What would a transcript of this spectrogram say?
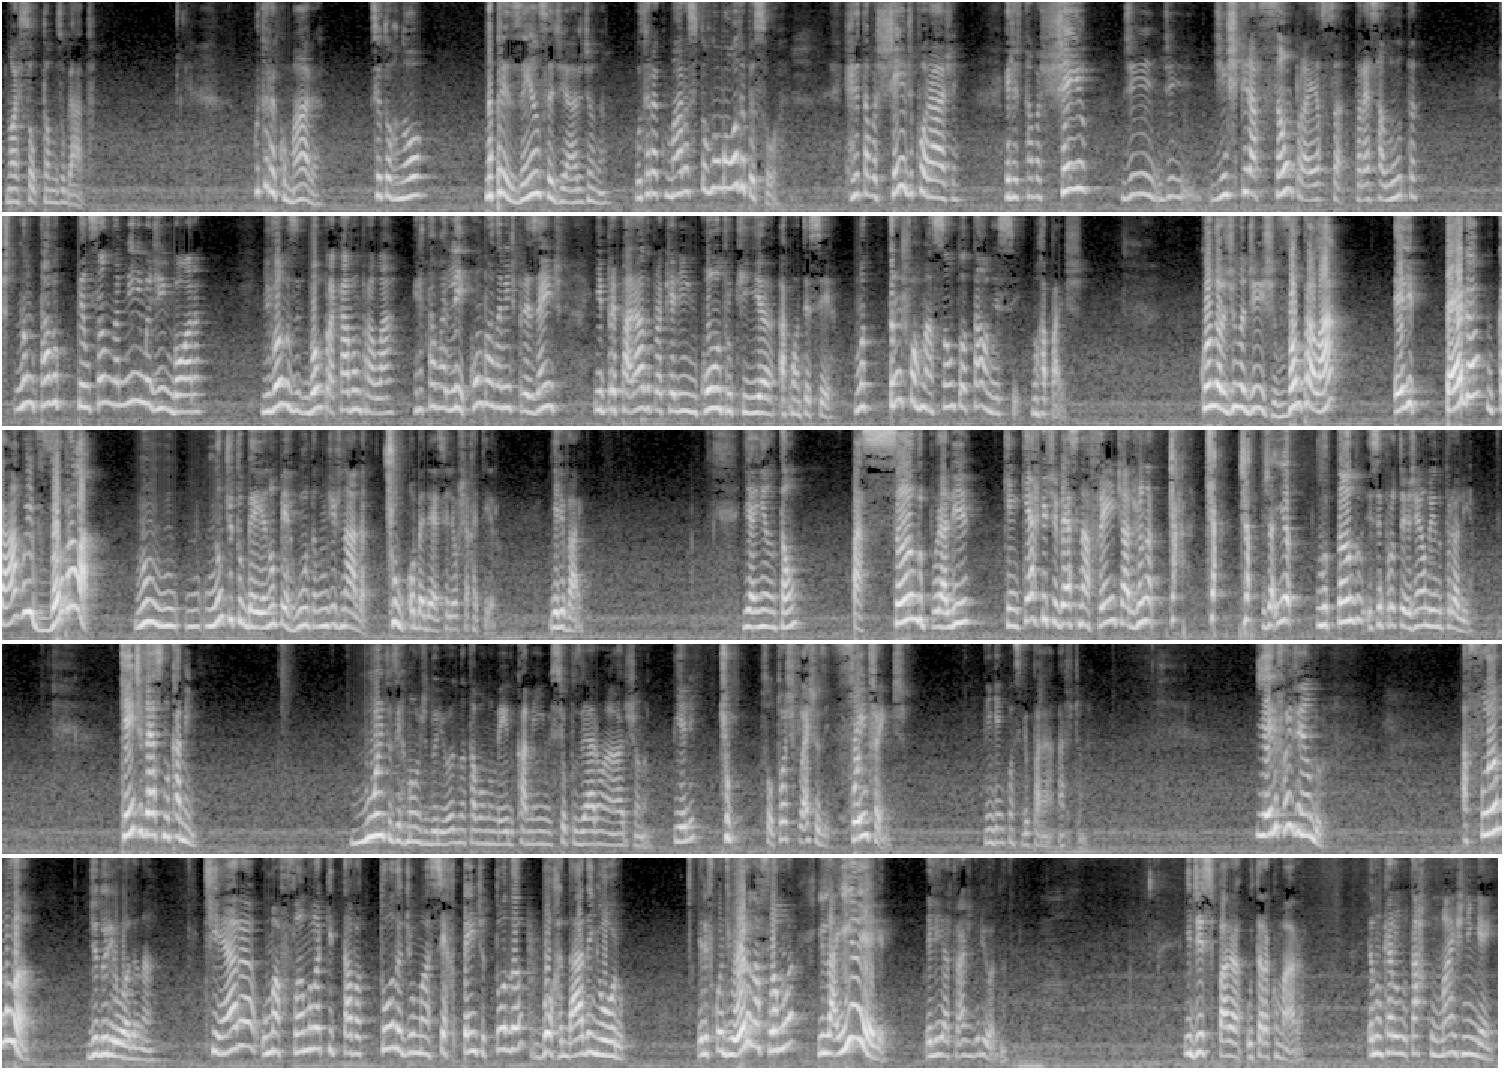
nós soltamos o gado. O Tarakumara se tornou, na presença de Arjuna, o Tarakumara se tornou uma outra pessoa. Ele estava cheio de coragem, ele estava cheio de, de, de inspiração para essa, essa luta. Não estava pensando na mínima de ir embora, de vamos, vamos para cá, vamos para lá. Ele estava ali, completamente presente e preparado para aquele encontro que ia acontecer. Uma transformação total nesse no rapaz. Quando Arjuna diz, vamos para lá, ele pega o carro e vamos para lá não, não titubeia, não pergunta, não diz nada. Tchum, obedece, ele é o charreteiro. E ele vai. E aí então, passando por ali, quem quer que estivesse na frente, Arjuna tchá, tchá, tchá, já ia lutando e se protegendo, indo por ali. Quem estivesse no caminho, muitos irmãos de Duryodhana estavam no meio do caminho e se opuseram a Arjuna. E ele tchum, soltou as flechas e foi em frente. Ninguém conseguiu parar Arjuna. E ele foi vendo a flâmula de Duryodhana, que era uma flâmula que estava toda de uma serpente toda bordada em ouro. Ele ficou de olho na flâmula e lá ia ele. Ele ia atrás de Duryodhana. E disse para o Tarakumara: Eu não quero lutar com mais ninguém.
